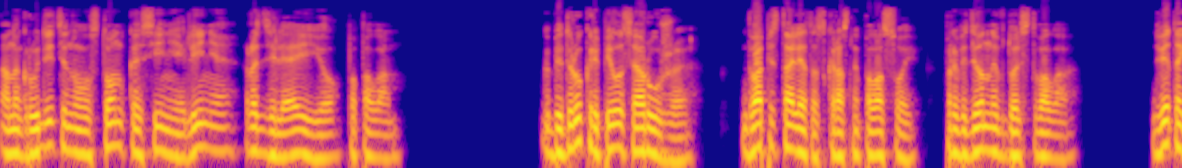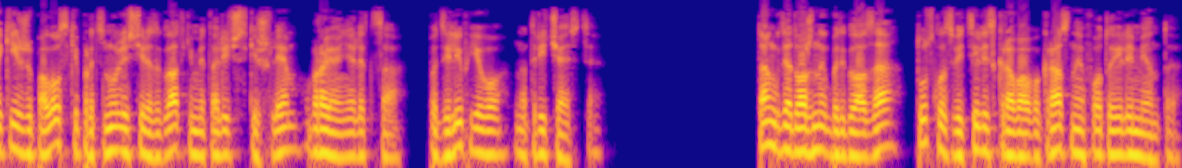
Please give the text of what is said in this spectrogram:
А на груди тянулась тонкая синяя линия, разделяя ее пополам. К бедру крепилось оружие. Два пистолета с красной полосой, проведенные вдоль ствола. Две такие же полоски протянулись через гладкий металлический шлем в районе лица поделив его на три части. Там, где должны быть глаза, тускло светились кроваво-красные фотоэлементы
